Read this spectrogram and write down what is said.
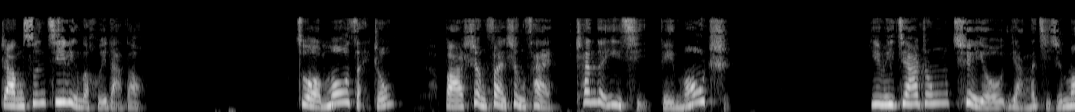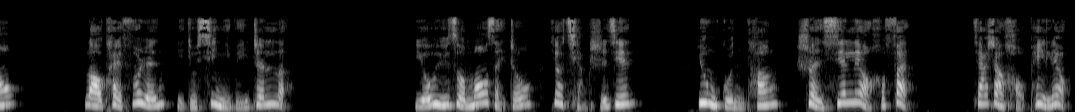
长孙机灵的回答道：“做猫仔粥，把剩饭剩菜掺在一起给猫吃。”因为家中确有养了几只猫，老太夫人也就信以为真了。由于做猫仔粥要抢时间，用滚汤涮鲜料和饭，加上好配料，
